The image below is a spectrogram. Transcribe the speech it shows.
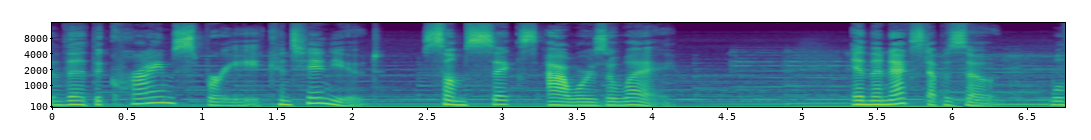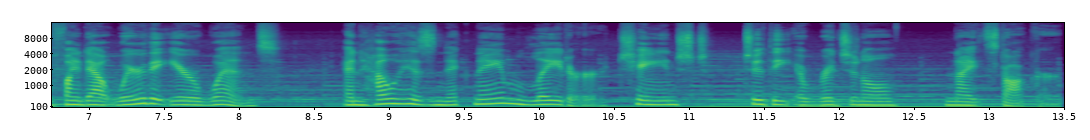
that the crime spree continued some six hours away. In the next episode, we'll find out where the ear went and how his nickname later changed to the original Night Stalker.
